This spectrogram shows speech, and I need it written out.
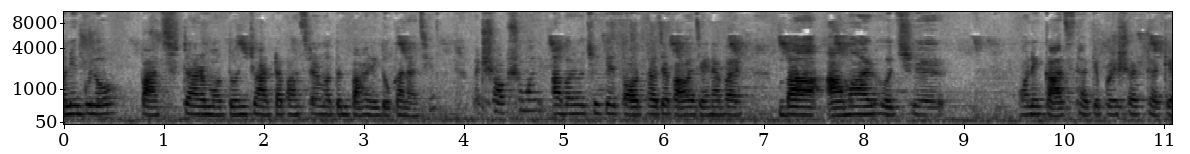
অনেকগুলো পাঁচটার মতন, চারটা পাঁচটার মতন পাহাড়ি দোকান আছে। বাট সবসময় আবার হচ্ছে কি তরতাজা পাওয়া যায় না। বা আমার হচ্ছে অনেক কাজ থাকে প্রেশার থাকে,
